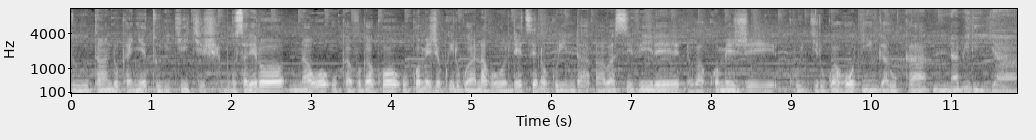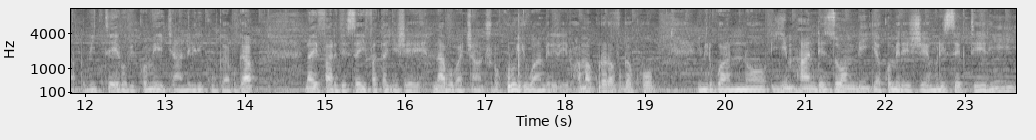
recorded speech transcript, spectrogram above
dutandukanye tubikikije. Gusa rero nawo ukavuga ko ukomeje kwirwanaho ndetse no kurinda abasivile bakomeje kugirwaho ingaruka na biriya bitero bikomeye cyane biri kugabwa na FARDC ifatanyije n'abo bacancuro. Kuri uyu wa mbere rero amakuru aravuga ko imirwano y'impande zombi yakomereje muri segiteri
